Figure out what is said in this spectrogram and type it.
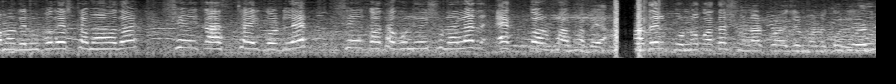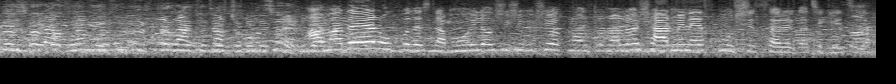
আমাদের উপদেষ্টা মহোদয় সেই কাজটাই করলেন, সেই কথাগুলি শোনালেন একতরফাভাবে। আমাদের কোনো কথা শোনার প্রয়োজন মনে করি আমাদের উপদেষ্টা, মহিলা ও শিশু বিষয়ক মন্ত্রণালয় শারমিন এস মুর্শিদ স্যারের কাছে গিয়েছিলাম।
